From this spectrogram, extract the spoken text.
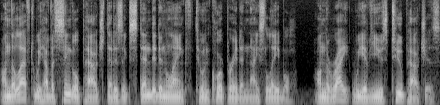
On the left, we have a single pouch that is extended in length to incorporate a nice label. On the right, we have used two pouches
